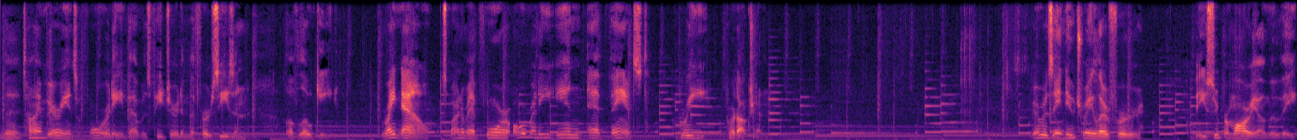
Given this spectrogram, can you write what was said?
the Time Variance Authority that was featured in the first season of Loki. Right now, Spider Man 4 already in advanced pre production. There was a new trailer for the Super Mario movie.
